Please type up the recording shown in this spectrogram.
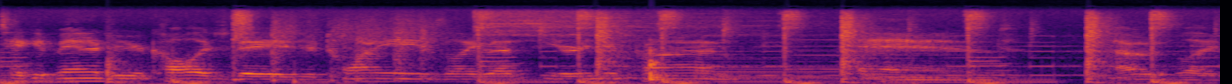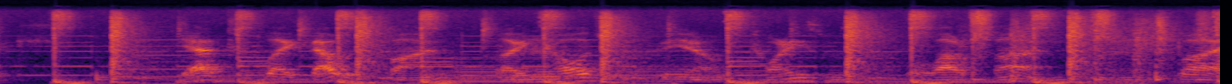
take advantage of your college days, your 20s, like that's you're in your prime, and I was like, yeah, like that was fun. Like Mhm. college, you know, 20s was a lot of fun, but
